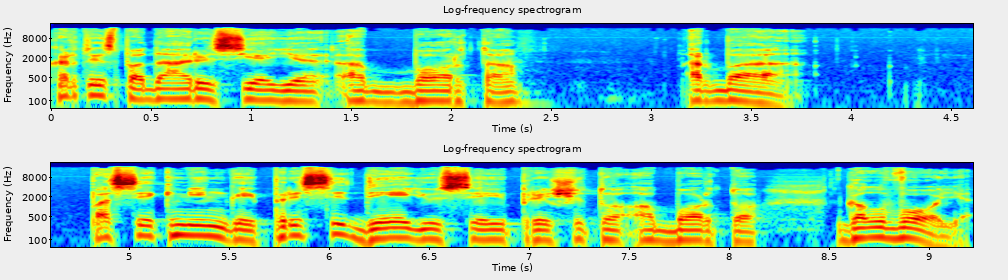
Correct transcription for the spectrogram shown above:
Kartais padariusieji abortą arba pasiekmingai prisidėjusieji prie šito aborto galvoja,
